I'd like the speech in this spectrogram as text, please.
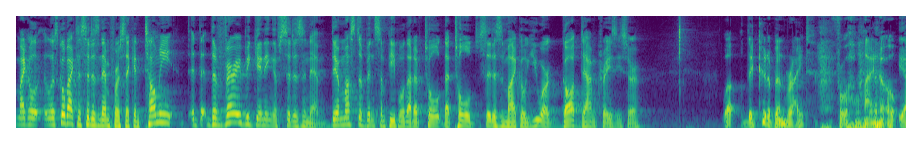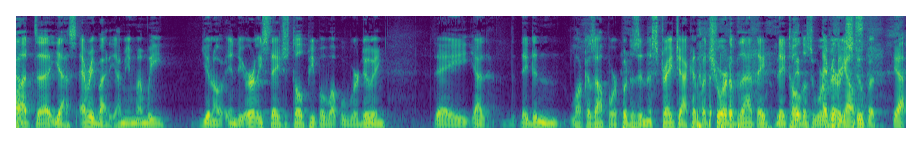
Michael, let's go back to Citizen M for a second. Tell me, the, the very beginning of Citizen M, there must have been some people that have told that told Citizen Michael, "You are goddamn crazy, sir." Well, they could have been right, for all I know. Yeah. But uh, yes, everybody. I mean, when we, you know, in the early stages, told people what we were doing, they yeah. They didn't lock us up or put us in a straitjacket, but short of that, they, they told us we were very else. stupid. Yeah.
